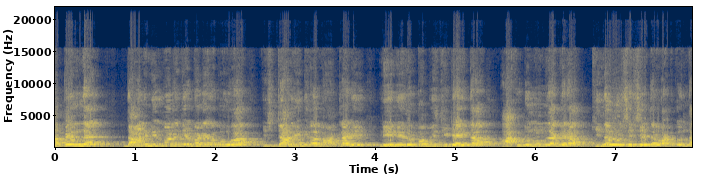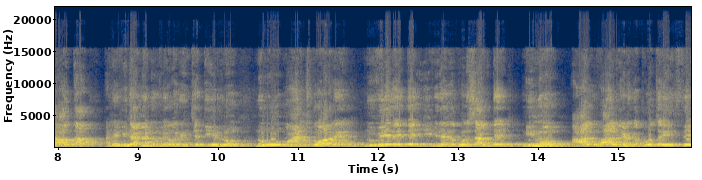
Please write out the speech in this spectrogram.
తప్పే ఉందా దాని నిర్మాణం చేపట్టకపోగా ఇష్టారీతిగా మాట్లాడి నేనేదో పబ్లిసిటీ అయితా ఆ కుటుంబం దగ్గర కింద పోసే చేతులు పట్టుకొని దాగుతా అనే విధంగా నువ్వు వివరించే తీరును నువ్వు మార్చుకోవాలి. నువ్వేదైతే ఈ విధంగా కొనసాగితే నిన్ను వాళ్ళు వాళ్ళు కనుక ప్రోత్సహిస్తే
